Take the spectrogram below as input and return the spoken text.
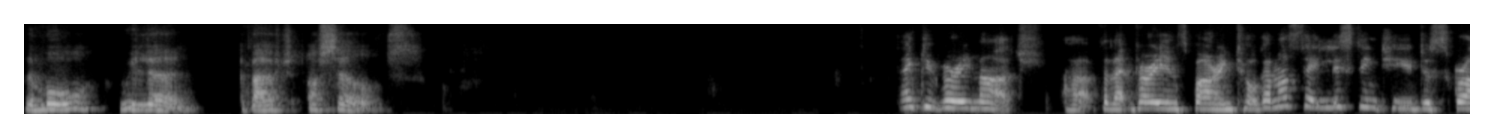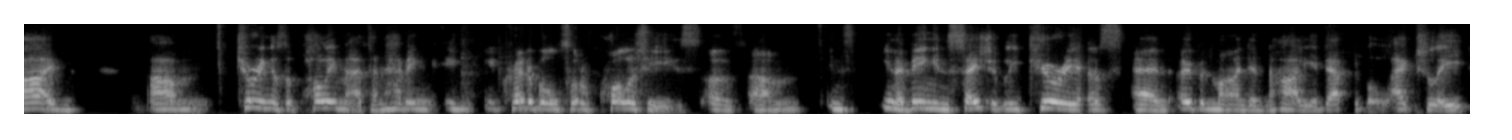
the more we learn about ourselves. Thank you very much uh, for that very inspiring talk. I must say, listening to you describe um, Turing as a polymath and having in, incredible sort of qualities of, um, in, you know, being insatiably curious and open-minded and highly adaptable actually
